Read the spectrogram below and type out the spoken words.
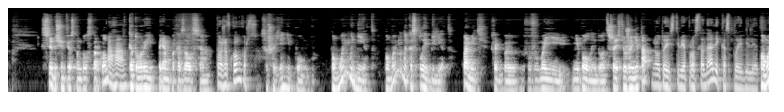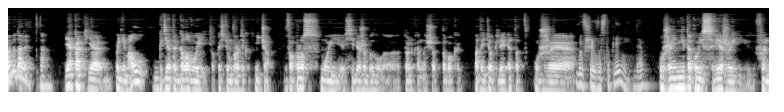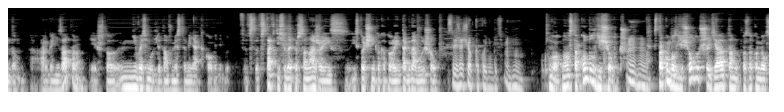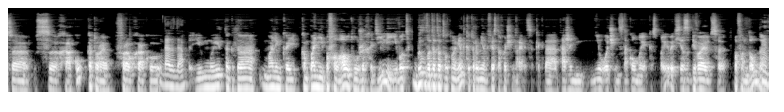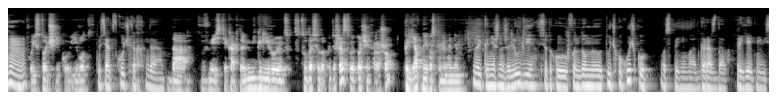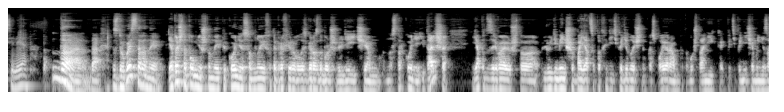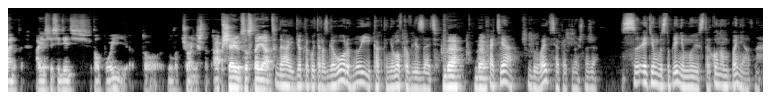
следующим фестом был Старкон, Ага. который прям показался... Тоже в конкурс? Слушай, я не помню. По-моему, нет. По-моему, на косплей билет. Память, как бы, в мои неполные 26 уже не та. Ну, то есть тебе просто дали косплей билет? По-моему, дали, да. Я как я понимал где-то головой, то костюм вроде как ничего. Вопрос мой себе же был э, только насчет того, как подойдет ли этот уже Бывшие выступлений, да? уже не такой свежий фэндом организатором, и что не возьмут ли там вместо меня какого-нибудь. Вставьте сюда персонажа из источника, который тогда вышел. Свежачок какой-нибудь. Мгм. Вот, но Старкон был еще лучше. Мгм. Старкон был еще лучше. Я там познакомился с Хаку, которая фрау Хаку. Да-да-да. И мы тогда маленькой компанией по Fallout уже ходили. И вот был вот этот вот момент, который мне на фестах очень нравится, когда даже не очень знакомые косплееры все сбиваются по фандомно, Мгм. по источнику. И вот, Тусят в кучках, да. да, вместе как-то мигрируют, туда-сюда путешествуют. Очень хорошо. Приятные воспоминания. Ну и, конечно же, люди всю такую фандомную тучку-кучку воспринимают гораздо приятнее, веселее. Да, да. С другой стороны, я точно помню, что на Эпиконе со мной фотографировалось гораздо больше людей, чем на Старконе и дальше. Я подозреваю, что люди меньше боятся подходить к одиночным косплеерам, потому что они как бы типа ничем и не заняты. А если сидеть толпой, то ну вот что они что общаются, стоят. Да, идет какой-то разговор, ну и как-то неловко влезать. Да, да. Хотя, бывает всякое, конечно же. С этим выступлением мы с Тарконом понятно.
